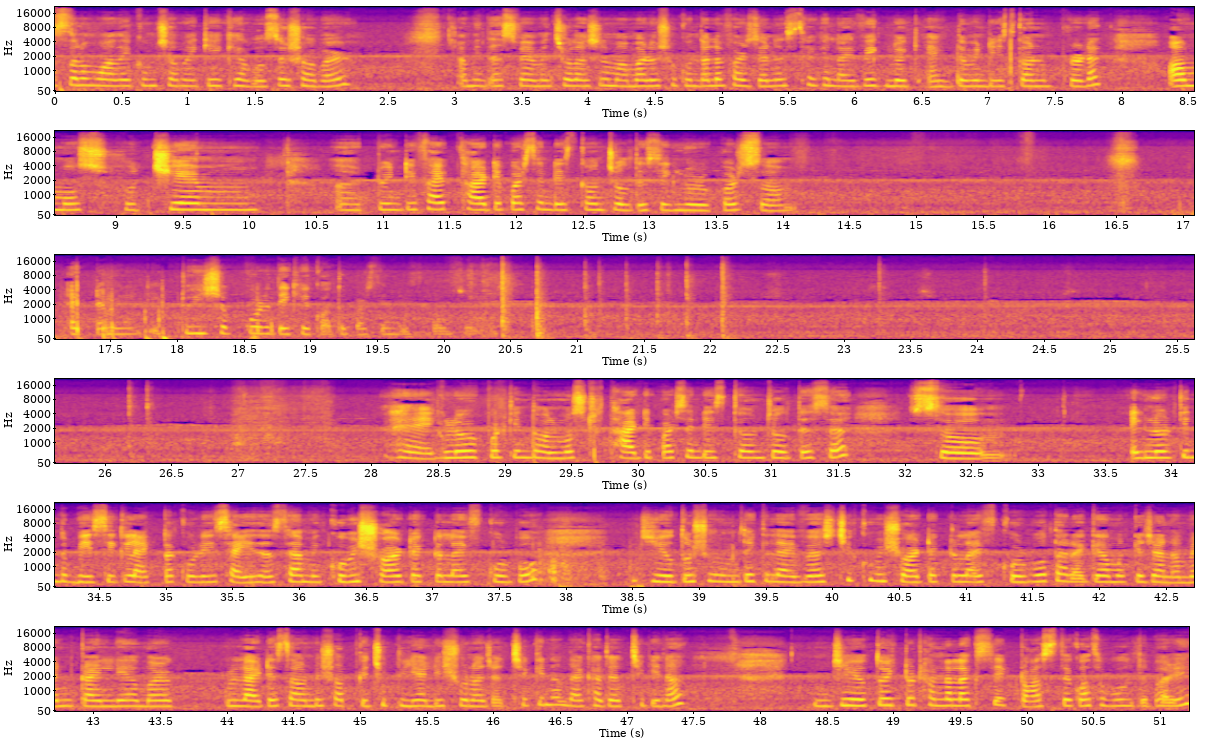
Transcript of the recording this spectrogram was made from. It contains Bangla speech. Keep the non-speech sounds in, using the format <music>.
আসসালামু আলাইকুম সবাইকে, কি অবস্থা সবার? আমি দাস ফ্যামে চলে আসলাম আমারও শকুন্তলা ফার্জানাস থেকে লাইভ এগুলো একদমই ডিসকাউন্ট প্রোডাক্ট অলমোস্ট হচ্ছে twenty five thirty percent discount চলতেছে এগুলোর উপর সো একটা মিনিট একটু হিসাব করে দেখে কত পার্সেন্ট ডিসকাউন্ট চলতেছে এগুলোর উপর কিন্তু অলমোস্ট থার্টি পার্সেন্ট ডিসকাউন্ট চলতেছে। সো এগুলোর কিন্তু বেসিকলি একটা করেই সাইজ আছে। আমি খুবই শর্ট একটা লাইভ করব। যেহেতু শোরুম থেকে লাইভে আসছি, খুবই শর্ট একটা লাইভ করব। তার আগে আমাকে জানাবেন কাইন্ডলি আমার লাইটের সাউন্ডে সব কিছু ক্লিয়ারলি শোনা যাচ্ছে কি না দেখা যাচ্ছে কি না যেহেতু একটু ঠান্ডা লাগছে, একটু আস্তে কথা বলতে পারি।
